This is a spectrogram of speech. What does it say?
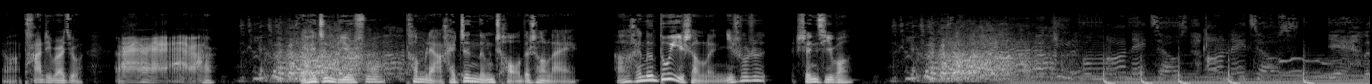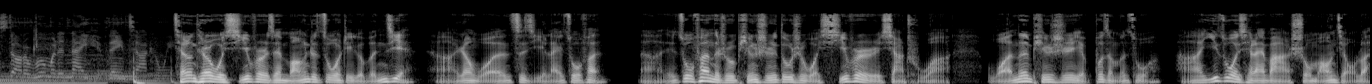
啊，他这边就啊。还真别说，他们俩还真能吵得上来啊，还能对上了。你说这神奇吧？前两天我媳妇儿在忙着做这个文件啊，让我自己来做饭啊。做饭的时候，平时都是我媳妇儿下厨啊，我呢平时也不怎么做啊。一做起来吧，手忙脚乱，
